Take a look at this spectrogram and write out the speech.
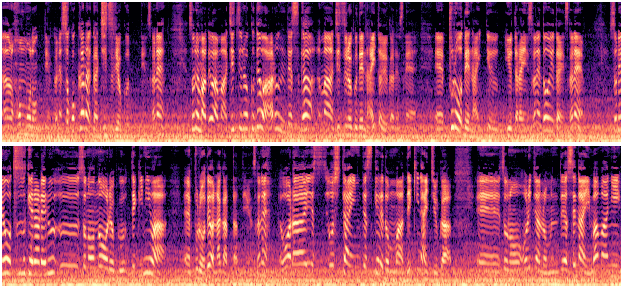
ー、あの本物っていうかね、そこからが実力っていうんですかね。それまではまあ実力ではあるんですが、まあ実力でないというかですね、えー、プロでないっていう言ったらいいんですかね。どう言ったらいいんですかね。それを続けられる、その能力的には、えプロではなかったっていうんですかね。お笑いをしたいんですけれども、まあ、できないっていうか、えー、その、オリジナルを出せないままに、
